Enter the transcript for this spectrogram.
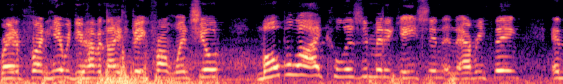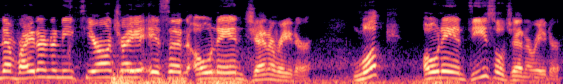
Right up front here, we do have a nice big front windshield, Mobileye collision mitigation and everything. And then right underneath here, Andrea, is an Onan generator. Look, Onan diesel generator.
